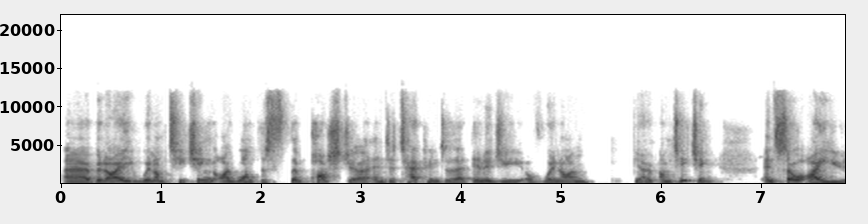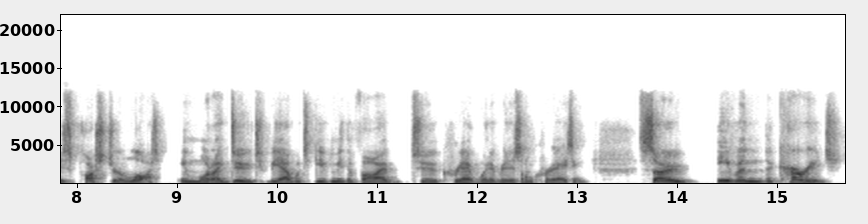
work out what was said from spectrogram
Uh, but I, when I'm teaching, I want this the posture and to tap into that energy of when I'm you know, I'm teaching. And so I use posture a lot in what I do to be able to give me the vibe to create whatever it is I'm creating. So even the courage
